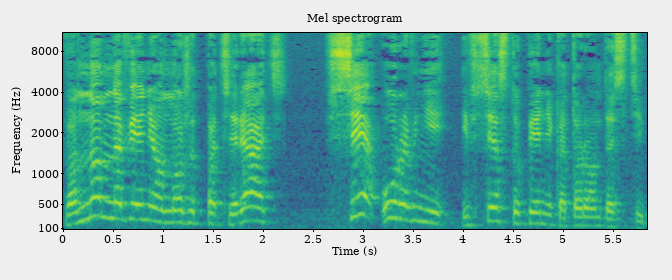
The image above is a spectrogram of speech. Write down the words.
в одно мгновение он может потерять все уровни и все ступени, которые он достиг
